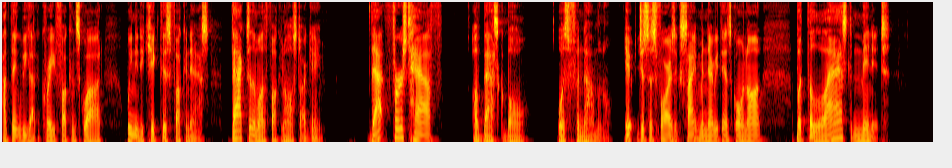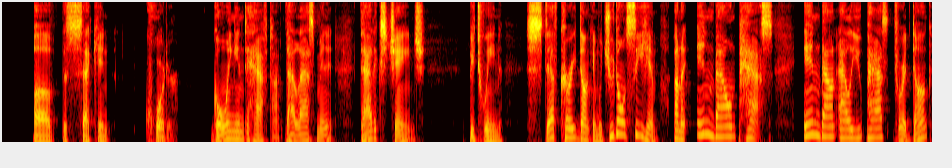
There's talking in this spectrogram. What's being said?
I think we got a great fucking squad. We need to kick this fucking ass. Back to the motherfucking All Star game that first half of basketball was phenomenal. It, just as far as excitement and everything that's going on. But the last minute of the second quarter, going into halftime, that last minute, that exchange between Steph Curry Duncan, which you don't see him on an inbound pass, inbound alley oop pass for a dunk,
